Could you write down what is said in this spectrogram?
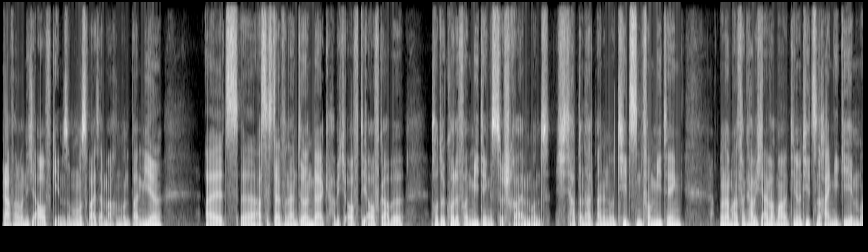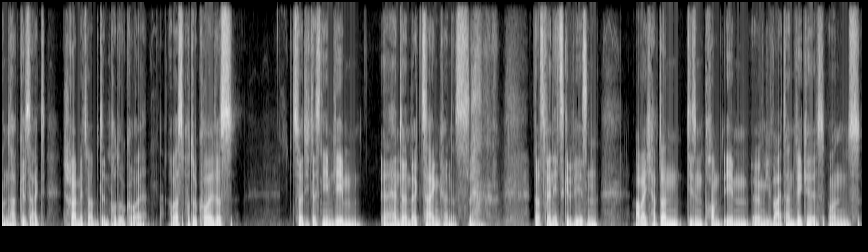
darf man aber nicht aufgeben, sondern man muss weitermachen. Und bei mir als äh, Assistent von Herrn Dürnberg habe ich oft die Aufgabe, Protokolle von Meetings zu schreiben. Und ich habe dann halt meine Notizen vom Meeting. Und am Anfang habe ich einfach mal die Notizen reingegeben und habe gesagt, schreib mir jetzt mal bitte ein Protokoll. Aber das Protokoll, das sollte ich das nie im Leben äh, Herrn Dürnberg zeigen können. Das, das wäre nichts gewesen. Aber ich habe dann diesen Prompt eben irgendwie weiterentwickelt und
